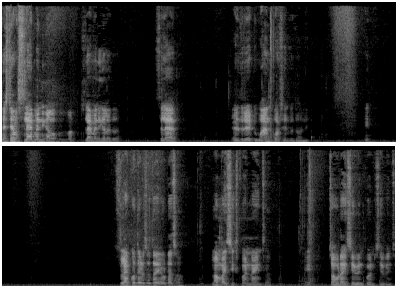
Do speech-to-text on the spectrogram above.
त्यस्तै अब स्ल्याबमा निकाल्नु स्ल्याबमा निकाल्नु त slab at the rate one पर्सेन्टको दरले। स्ल्याब कतिवटा छ त? एउटा छ। लम्बाइ सिक्स पोइन्ट नाइन छ। ए चौडाइ सेभेन पोइन्ट सेभेन छ।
